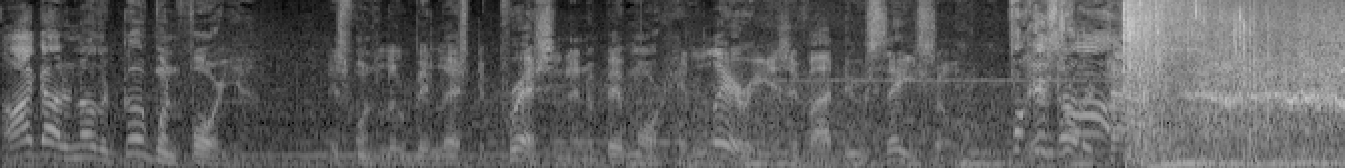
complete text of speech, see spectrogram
Oh, I got another good one for you. This one's a little bit less depressing and a bit more hilarious, if I do say so. Fucking this other time.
